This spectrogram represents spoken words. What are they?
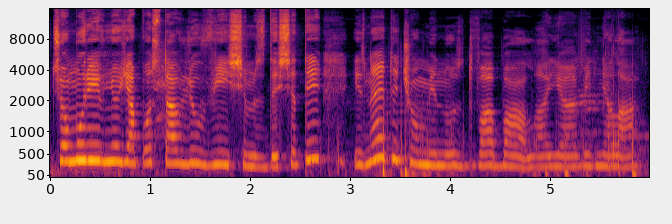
Цьому рівню я поставлю 8 з 10. І знаєте, чому мінус 2 бала я відняла?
